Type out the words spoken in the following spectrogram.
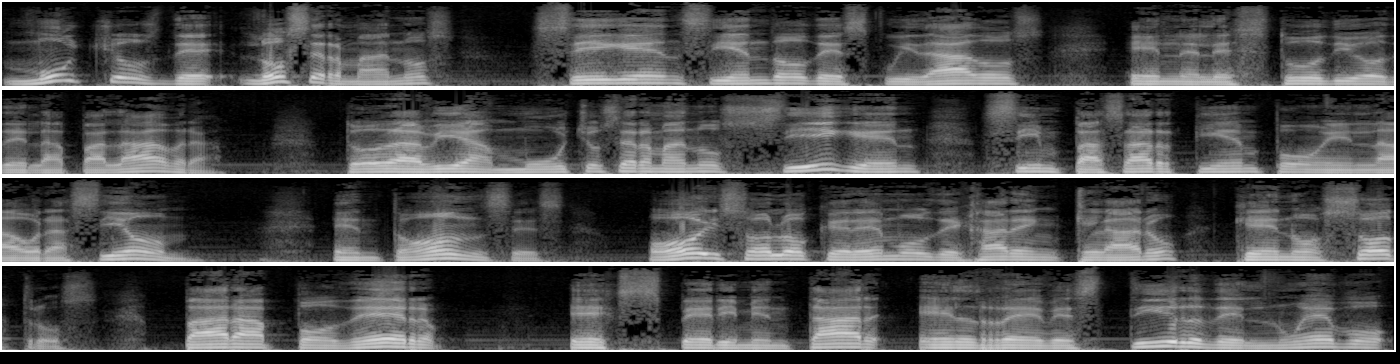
muchos de los hermanos siguen siendo descuidados en el estudio de la palabra. Todavía muchos hermanos siguen sin pasar tiempo en la oración. Entonces, hoy solo queremos dejar en claro que nosotros, para poder experimentar el revestir del nuevo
